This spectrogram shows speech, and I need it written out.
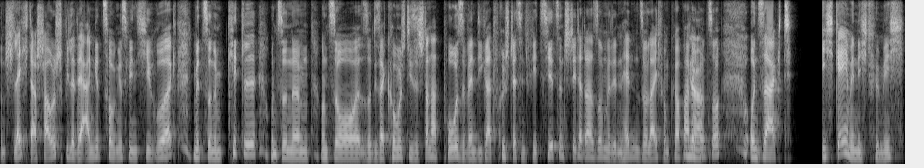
ein schlechter Schauspieler, der angezogen ist wie ein Chirurg, mit so einem Kittel und so einem, und so, so dieser komisch, diese Standardpose, wenn die gerade frisch desinfiziert sind, steht er da so mit den Händen so leicht vom Körper Ja. weg und so. Und sagt, ich game nicht für mich,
